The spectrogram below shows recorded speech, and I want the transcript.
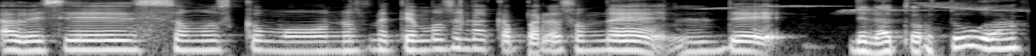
A veces somos como, nos metemos en la caparazón de, la tortuga,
